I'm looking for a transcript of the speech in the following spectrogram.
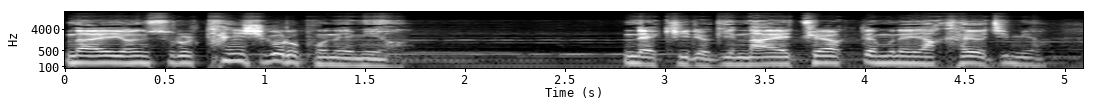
나의 연수를 탄식으로 보내며 내 기력이 나의 죄악 때문에 약하여지며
